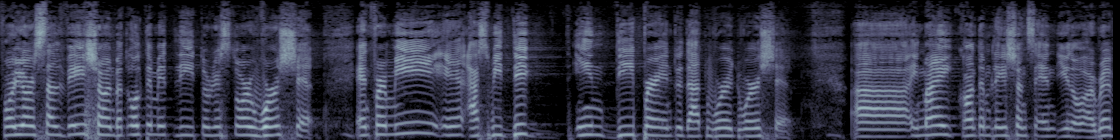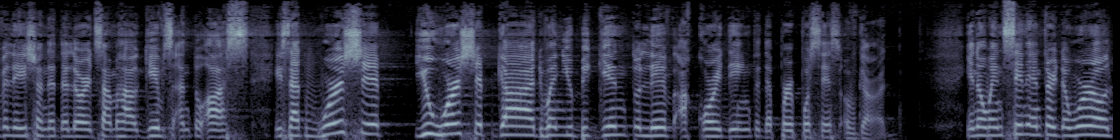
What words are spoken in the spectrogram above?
for your salvation, but ultimately to restore worship. And for me, eh, as we dig in deeper into that word worship, uh, in my contemplations and you know a revelation that the Lord somehow gives unto us is that worship you worship God when you begin to live according to the purposes of God. You know, when sin entered the world,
